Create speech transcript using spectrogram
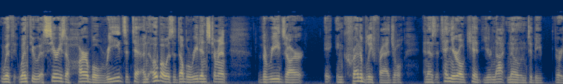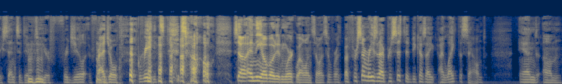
with went through a series of horrible reeds. An oboe is a double reed instrument. The reeds are incredibly fragile, and as a ten year old kid, you're not known to be very sensitive mm-hmm. to your fragile, fragile reeds. So, so, and the oboe didn't work well, and so on and so forth. But for some reason, I persisted because I I liked the sound, and um,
